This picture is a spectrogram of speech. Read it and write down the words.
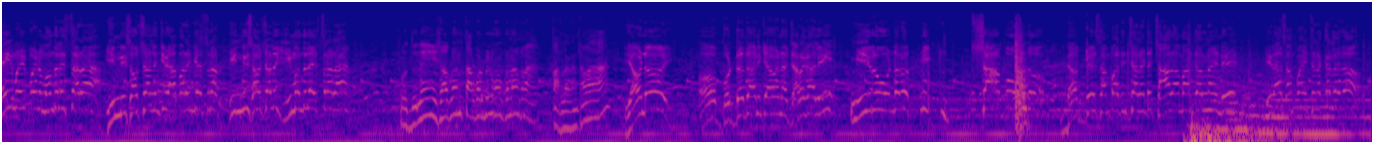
టైం అయిపోయిన మందులు ఇస్తారా? ఇన్ని సంవత్సరాల నుంచి వ్యాపారం చేస్తున్నారు. ఇన్ని సంవత్సరాలు ఈ మందులే ఇస్తున్నారా? పొద్దునే ఈ షాప్లో తలపడి బిల్లు కొనుక్కున్నాను రా పర్లేదంటావా? ఏమండోయ్ ఓ బుడ్డ దానికి ఏమైనా జరగాలి? మీరు ఉండరు మీ షాపు ఉండదు. డబ్బే సంపాదించాలంటే చాలా మార్గాలు ఉన్నాయండి. ఇలా సంపాదించనక్కర్లేదు.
